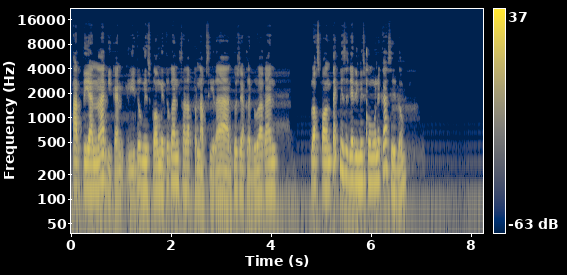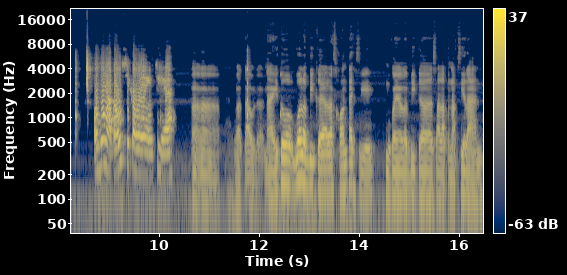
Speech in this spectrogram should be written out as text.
artian lagi kan. Itu miskom itu kan salah penafsiran. Terus yang kedua kan lost contact bisa jadi miskomunikasi dong. Oh, gue nggak tahu sih kalau yang itu ya. Heeh, nggak tahu dah. Nah, itu gua lebih ke lost contact sih, bukannya lebih ke salah penafsiran.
